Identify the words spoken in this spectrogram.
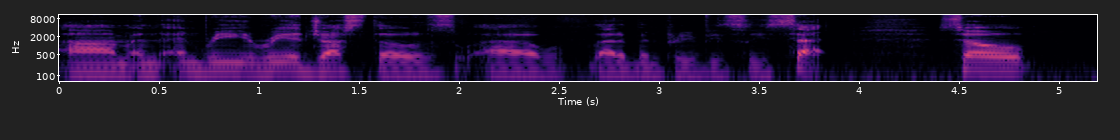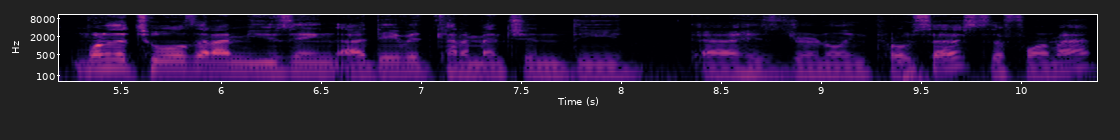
Um, and and re- readjust those uh, that have been previously set. So one of the tools that I'm using, uh, David kind of mentioned the uh, his journaling process, the format.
